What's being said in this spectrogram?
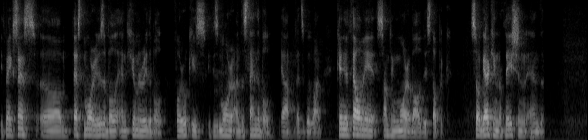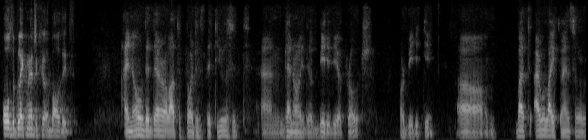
It makes sense. Um, test more usable and human readable. For rookies, it is more understandable. Yeah, that's a good one. Can you tell me something more about this topic? So Gherkin notation and all the black magic about it. I know that there are a lot of projects that use it, and generally the BDD approach or BDT. Um, but I would like to answer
